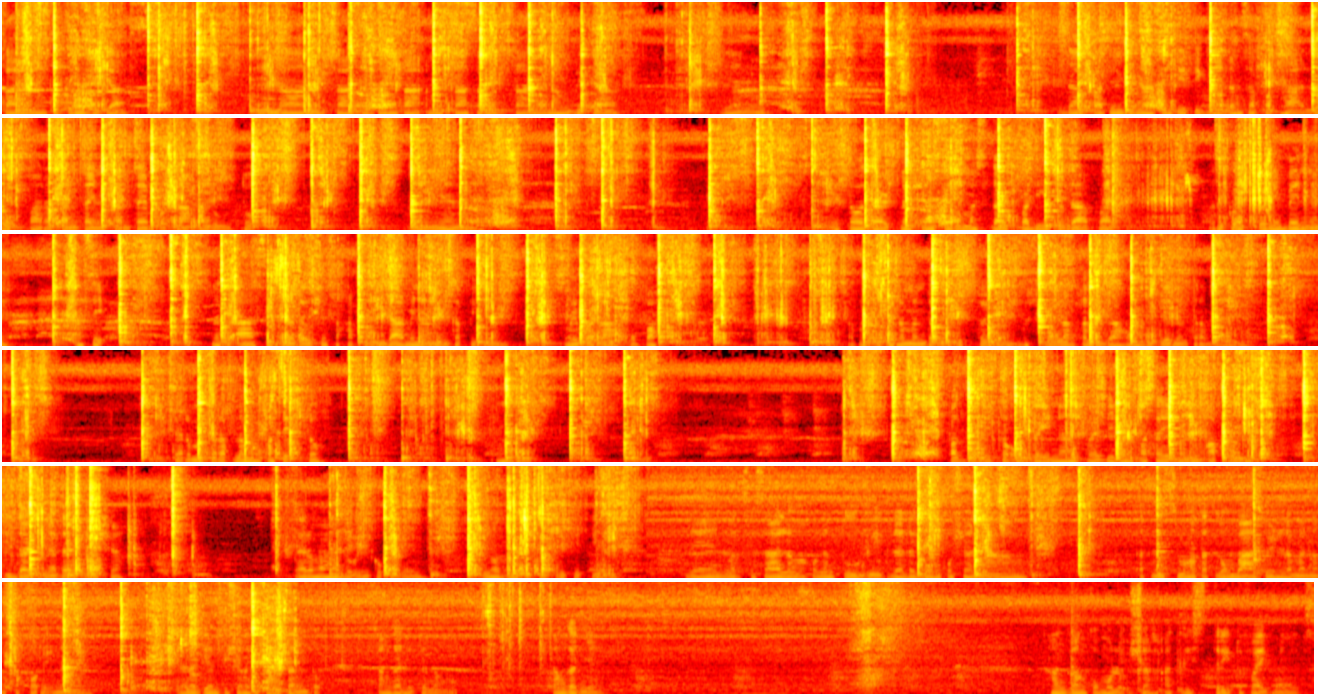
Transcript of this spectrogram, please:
tayo ng puting bigas. Una, magsasagod ta magsasagod tayo ng bigas. Yan o. Dapat hindi natin titigilan sa paghalo para pantay na pantay ang pagkakaluto. Ganyan o. Ito, dark na siya. Pero mas dark pa dito dapat. Request ko ni Ben eh. Nag-acid na daw siya sa kape. Ang dami namin kape yan. May barako pa. Tapos ito naman daw gusto niya. Gusto niya lang talaga akong bigyan ng trabaho. Pero masarap naman kasi ito. Okay. Pag ganito okay na, pwede na patayin yung apoy. I-dark na dark na siya. Pero hahaluin ko pa rin. Kasi magdidikit-dikit yan. Then, magsasalang ako ng tubig. Lalagyan ko siya ng at least mga tatlong baso yung laman ng sakore na yan. Lalagyan ko siya ng isang sandok. Isang ganito lang. Isang ganyan. Hanggang kumulo siya. At least 3 to 5 minutes.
